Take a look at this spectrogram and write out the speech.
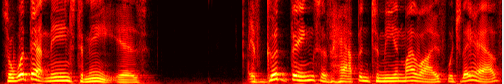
So what that means to me is if good things have happened to me in my life, which they have,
